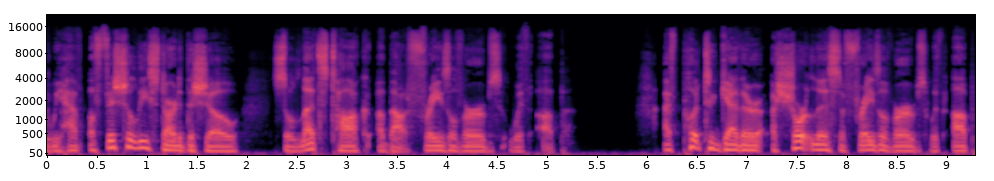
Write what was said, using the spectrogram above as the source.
we have officially started the show, so let's talk about phrasal verbs with up. I've put together a short list of phrasal verbs with up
